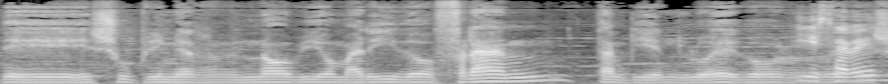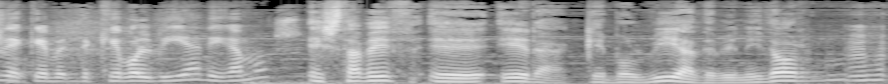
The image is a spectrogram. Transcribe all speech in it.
de su primer novio, marido, Fran, también luego... ¿Y esta vez de qué, volvía, digamos? Esta vez eh, era que volvía de Benidorm.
